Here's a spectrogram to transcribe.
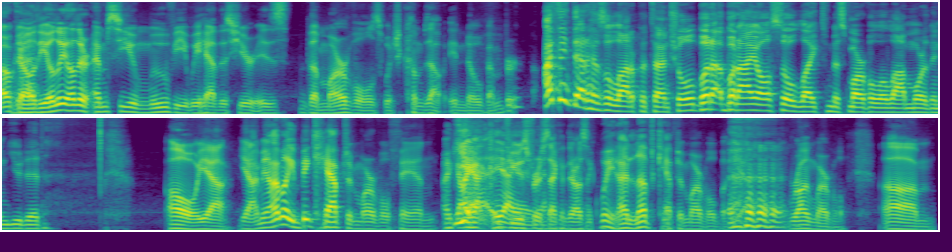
Okay. no. The only other MCU movie we have this year is The Marvels, which comes out in November. I think that has a lot of potential, but but I also liked Miss Marvel a lot more than you did. Oh yeah, yeah. I mean, I'm a big Captain Marvel fan. I, I Yeah, got yeah, confused yeah, for a yeah. second there. I was like, wait, I loved Captain Marvel, but yeah, wrong Marvel. Um,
